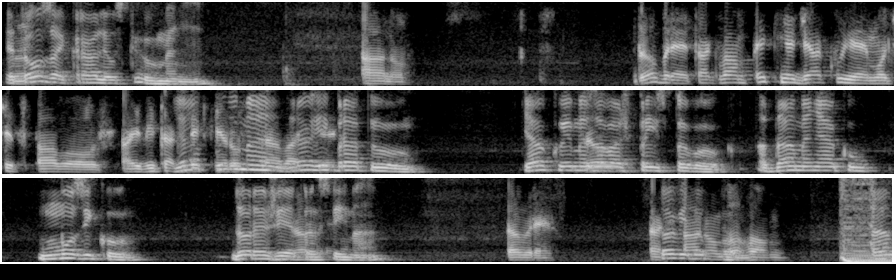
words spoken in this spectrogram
Je to hm. ozaj kráľovské umenie. Áno. Dobre, tak vám pekne ďakujem, otec Pavol. Aj vy tak Ďakujeme, pekne rozprávate. drahý bratu. Ďakujeme Dobre. za váš príspevok. A dáme nejakú muziku. Do režie, Dobre. prosím. Dobre. Tak pánom Bohom. Tam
